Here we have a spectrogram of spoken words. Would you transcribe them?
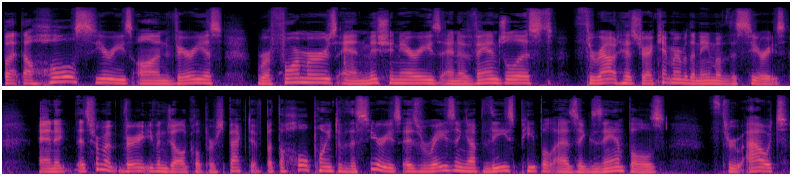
but a whole series on various reformers and missionaries and evangelists throughout history. I can't remember the name of the series, and it, it's from a very evangelical perspective. But the whole point of the series is raising up these people as examples throughout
